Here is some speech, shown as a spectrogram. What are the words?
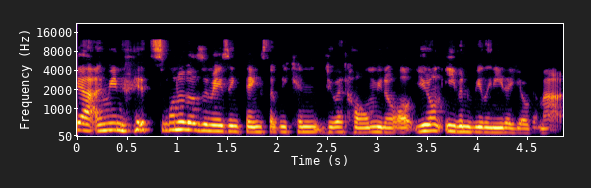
Yeah, I mean, it's one of those amazing things that we can do at home. You know, you don't even really need a yoga mat.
